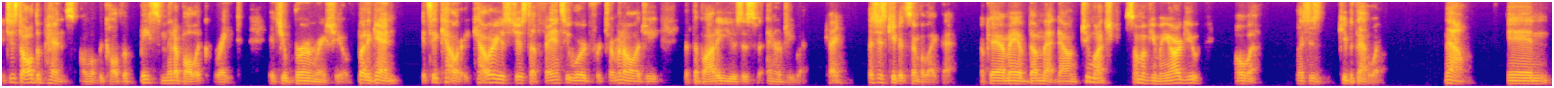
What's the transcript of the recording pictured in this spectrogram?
It just all depends on what we call the base metabolic rate. It's your burn ratio. But again, it's a calorie. Calorie is just a fancy word for terminology that the body uses for energy with. Okay. Let's just keep it simple like that. Okay. I may have dumbed that down too much. Some of you may argue, oh, well, let's just keep it that way. Now, in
